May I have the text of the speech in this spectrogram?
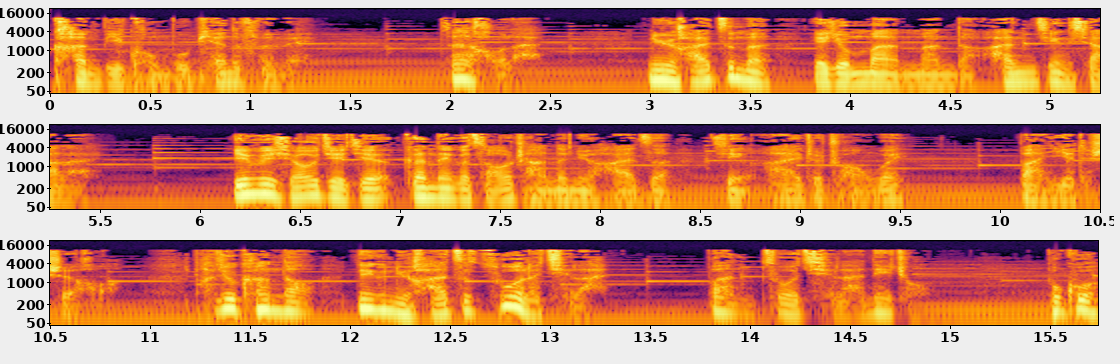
堪比恐怖片的氛围。再后来，女孩子们也就慢慢的安静下来。因为小姐姐跟那个早产的女孩子紧挨着床位，半夜的时候，他就看到那个女孩子坐了起来，半坐起来那种。不过，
